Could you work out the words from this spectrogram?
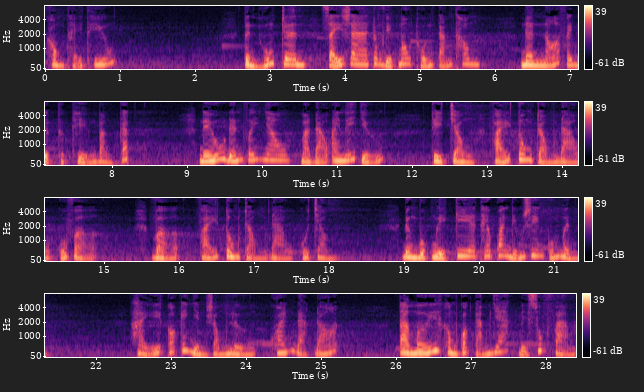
không thể thiếu tình huống trên xảy ra trong việc mâu thuẫn cảm thông, nên nó phải được thực hiện bằng cách nếu đến với nhau mà đạo ai nấy giữ, thì chồng phải tôn trọng đạo của vợ vợ phải tôn trọng đạo của chồng. Đừng buộc người kia theo quan điểm riêng của mình. Hãy có cái nhìn rộng lượng, khoáng đạt đó. Ta mới không có cảm giác bị xúc phạm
